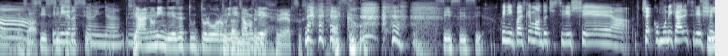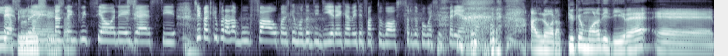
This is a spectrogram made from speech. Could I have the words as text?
Ah, esatto. sì, sì, Immigrazione sì, sì. indiana. Che hanno un inglese tutto loro, quindi diciamo Totalmente che... diverso. Sì. Ecco. Sì, sì, sì. Quindi in qualche modo ci si riesce a... Cioè comunicare si riesce Sì, sempre, assolutamente. tanta intuizione, i gesti. C'è qualche parola buffa o qualche modo di dire che avete fatto vostro dopo questa esperienza? allora, più che un modo di dire, eh,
